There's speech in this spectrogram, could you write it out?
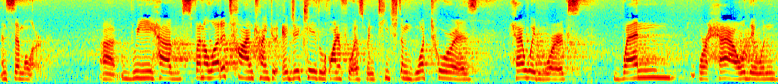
and similar. Uh, we have spent a lot of time trying to educate law enforcement, teach them what Tor is, how it works, when or how they would,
